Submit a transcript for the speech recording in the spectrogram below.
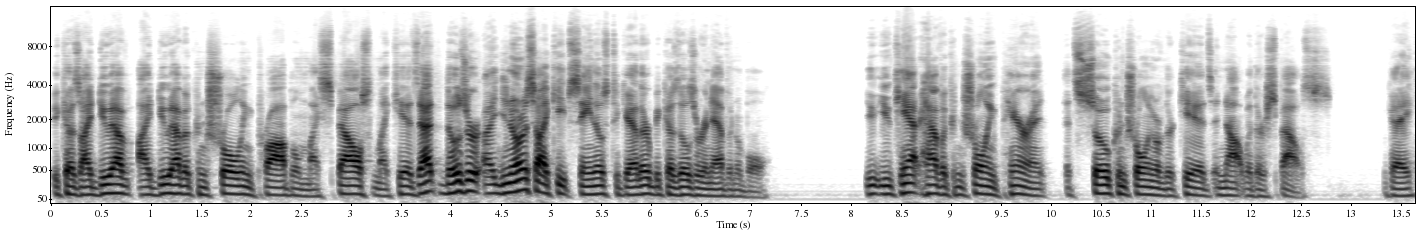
because I do have I do have a controlling problem, my spouse, my kids. That those are uh, you notice how I keep saying those together because those are inevitable. You, you can't have a controlling parent that's so controlling over their kids and not with their spouse. Okay.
